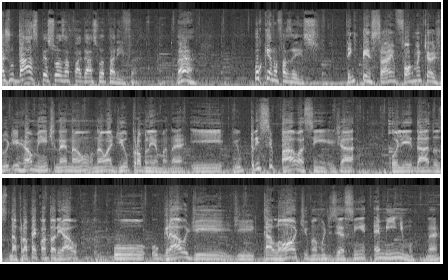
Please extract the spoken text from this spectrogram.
ajudar as pessoas a pagar a sua tarifa, né? Por que não fazer isso? tem que pensar em forma que ajude realmente, né? Não, não adie o problema, né? E, e o principal, assim, já colhi dados da própria Equatorial, o, o grau de, de calote, vamos dizer assim, é mínimo, né?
